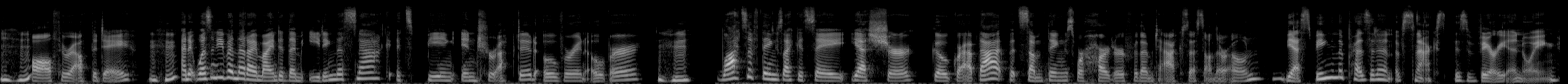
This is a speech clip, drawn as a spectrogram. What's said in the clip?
Mm-hmm. all throughout the day. Mm-hmm. And it wasn't even that I minded them eating the snack, it's being interrupted over and over. Mm-hmm. Lots of things I could say, yes, sure, go grab that, but some things were harder for them to access on their own. Yes, being the president of snacks is very annoying.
